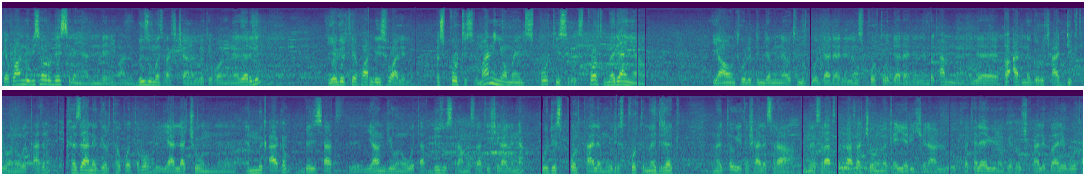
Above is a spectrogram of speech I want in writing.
ቴኳንዶ ቢሰሩ ደስ ይለኛል እንደኔ ማለት ነው። ብዙ መስራት ይቻላል በቴኳንዶ ነገር ግን የእግር ቴኳንዶ ይስሩ አይደለም፣ ስፖርት ይስሩ። ማንኛውም አይነት ስፖርት ይስሩ። ስፖርት መዳኛ ነው። የአሁን ትውልድ እንደምናየው ትምህርት ወዳድ አይደለም፣ ስፖርት ወዳድ አይደለም። በጣም ለባዕድ ነገሮች አዲክት የሆነ ወጣት ነው። ከዛ ነገር ተቆጥበው ያላቸውን እምቅ አቅም በዚህ ሰዓት ያንግ የሆነው ወጣት ብዙ ስራ መስራት ይችላል እና ወደ ስፖርት ዓለም ወደ ስፖርት መድረክ መጠው የተሻለ ስራ መስራት ራሳቸውን መቀየር ይችላሉ። ከተለያዩ ነገሮች ካልባሌ ቦታ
